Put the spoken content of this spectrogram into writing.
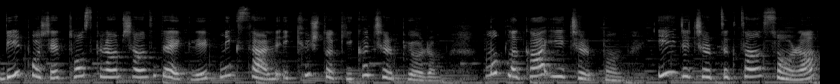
Bir poşet toz krem şanti de ekleyip mikserle 2-3 dakika çırpıyorum. Mutlaka iyi çırpın. İyice çırptıktan sonra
